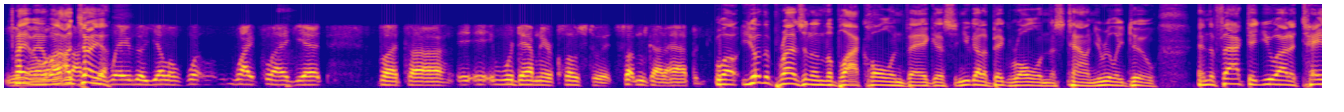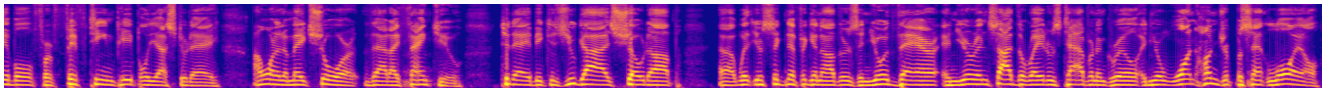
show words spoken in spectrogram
You hey know, man, well, I'm I'll tell you, wave the yellow white flag yet, but uh, it, it, we're damn near close to it. Something's got to happen. Well, you're the president of the Black Hole in Vegas, and you got a big role in this town. You really do. And the fact that you had a table for 15 people yesterday, I wanted to make sure that I thanked you today because you guys showed up. Uh, with your significant others, and you're there, and you're inside the Raiders Tavern and Grill, and you're 100% loyal.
